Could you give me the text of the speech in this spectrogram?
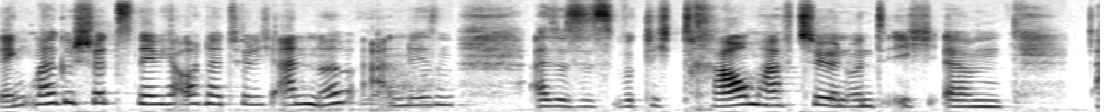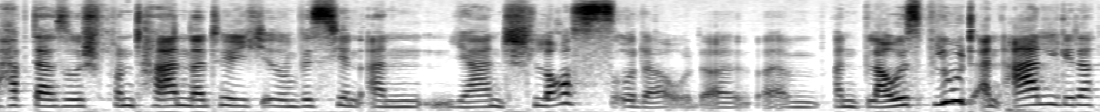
denkmalgeschützt nehme ich auch natürlich an, ne? Ja. Anwesen. Also es ist wirklich traumhaft schön und ich ähm, habe da so spontan natürlich so ein bisschen an ja ein Schloss oder oder ähm, an blaues Blut, an Adel gedacht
